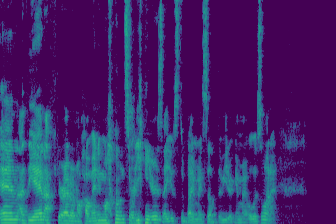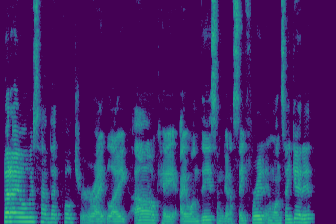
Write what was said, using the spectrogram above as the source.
And at the end, after I don't know how many months or years, I used to buy myself the video game I always wanted. But I always had that culture, right? Like, ah, okay, I want this, I'm gonna save for it, and once I get it,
